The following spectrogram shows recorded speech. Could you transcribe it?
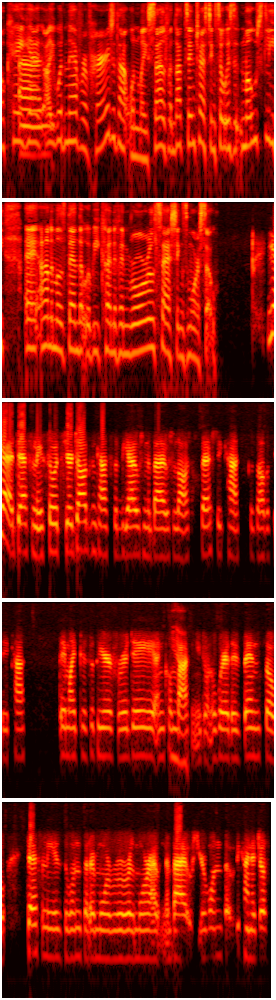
Okay, um, yeah, I would never have heard of that one myself, and that's interesting. So, is it mostly uh, animals then that would be kind of in rural settings more so? Yeah, definitely. So it's your dogs and cats that would be out and about a lot, especially cats, because obviously cats they might disappear for a day and come yeah. back, and you don't know where they've been. So definitely is the ones that are more rural, more out and about. Your ones that would be kind of just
